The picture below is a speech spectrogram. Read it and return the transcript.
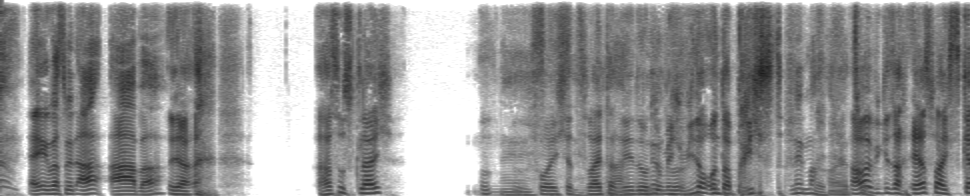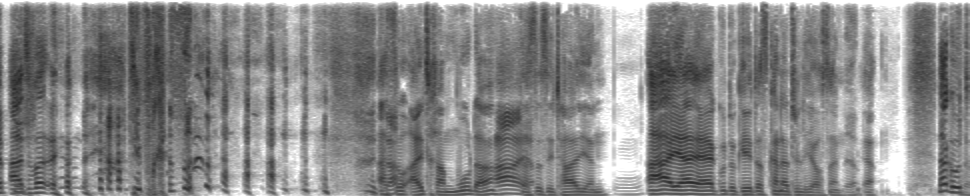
irgendwas mit A, aber. ja. Hast du es gleich? Nee, Bevor ich jetzt seh's weiterrede und nicht. du Nee, mich wieder unterbrichst. Nee, mach mal. jetzt. Aber wie gesagt, erst war ich skeptisch. also, die Fresse. Achso, Altramoda, Ah, das ja. ist Italien. Ah, ja, ja, gut, okay, das kann natürlich auch sein. Ja. Ja. Na gut.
